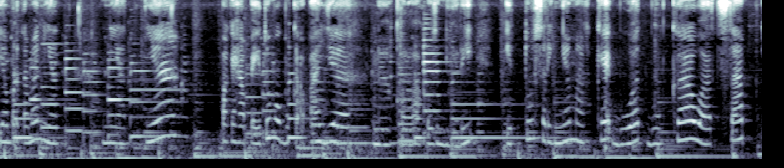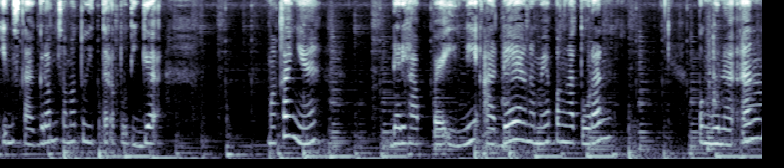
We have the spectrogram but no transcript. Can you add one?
yang pertama niat niatnya pakai HP itu mau buka apa aja nah kalau aku sendiri itu seringnya make buat buka WhatsApp, Instagram sama Twitter tuh tiga Makanya dari HP ini ada yang namanya pengaturan penggunaan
